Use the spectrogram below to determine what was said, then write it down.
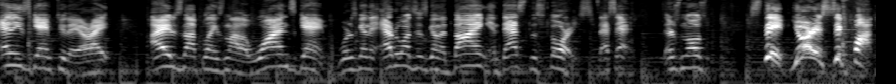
any game today, alright? I was not playing not a one's game. We're just gonna, everyone's just gonna dying, and that's the stories. That's it. There's no... Steve, you're a sick fuck.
